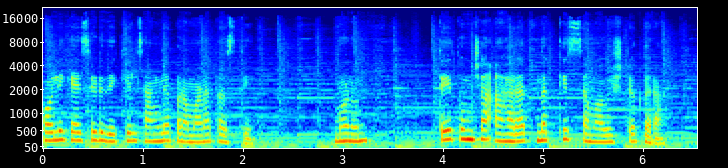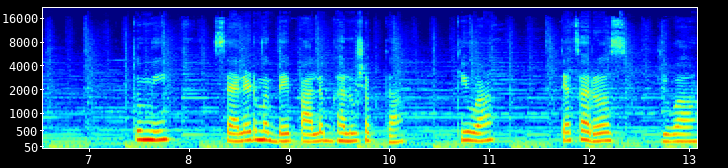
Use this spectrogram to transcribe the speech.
फॉलिक ॲसिड देखील चांगल्या प्रमाणात असते. म्हणून ते तुमच्या आहारात नक्कीच समाविष्ट करा. तुम्ही सॅलेडमध्ये पालक घालू शकता किंवा त्याचा रस किंवा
